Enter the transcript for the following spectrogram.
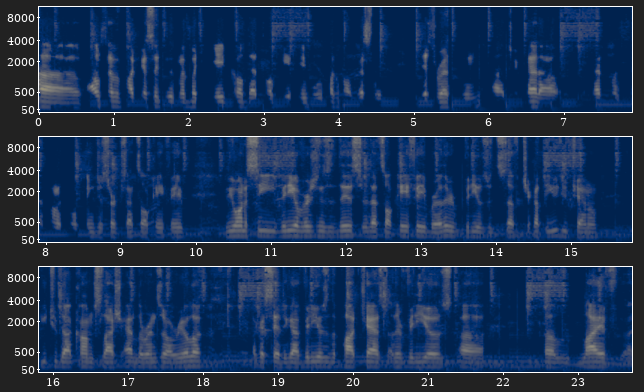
Uh, I also have a podcast I do with my buddy Gabe called That's All Kayfabe, where we talk about wrestling, this wrestling. Uh, check that out. That's one, that's of the thing. Just search That's All Kayfabe. If you want to see video versions of this or That's All Kayfabe or other videos and stuff, check out the YouTube channel, youtube.com slash at Lorenzo Ariola. Like I said, they got videos of the podcast, other videos, uh, uh live, uh,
